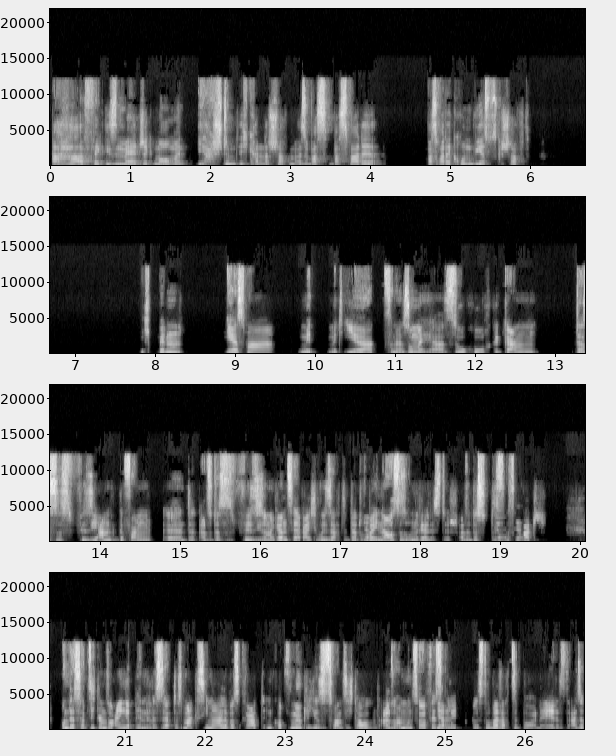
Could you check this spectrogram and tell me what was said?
Aha-Effekt, diesen Magic Moment, ja, stimmt, ich kann das schaffen. Also was, was war der, was war der Grund? Wie hast du es geschafft? Ich bin erstmal mit, mit ihr von der Summe her so hoch gegangen, dass es für sie angefangen, äh, also dass es für sie so eine Grenze erreichte, wo sie sagte, darüber ja. hinaus ist unrealistisch. Also das, das ja, ist Quatsch. Und das hat sich dann so eingependelt, dass sie sagt, das Maximale, was gerade im Kopf möglich ist, ist 20.000. Also haben wir uns darauf festgelegt. Ja. Alles drüber sagt sie, boah, nee, das, also,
